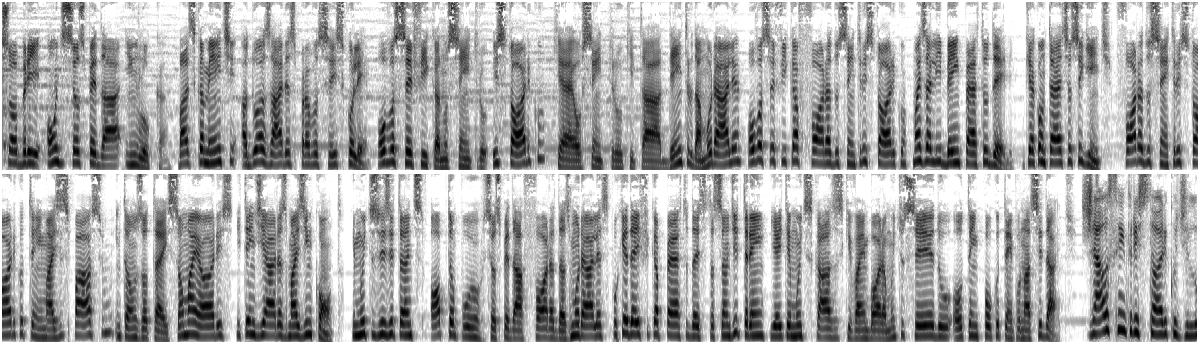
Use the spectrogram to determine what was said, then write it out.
Sobre onde se hospedar em Luca. Basicamente, há duas áreas para você escolher. Ou você fica no centro histórico, que é o centro que está dentro da muralha, ou você fica fora do centro histórico, mas ali bem perto dele. O que acontece é o seguinte: fora do centro histórico tem mais espaço, então os hotéis são maiores e tem diárias mais em conta. E muitos visitantes optam por se hospedar fora das muralhas, porque daí fica perto da estação de trem e aí tem muitos casos que vai embora muito cedo ou tem pouco tempo na cidade. Já o centro histórico de Luca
